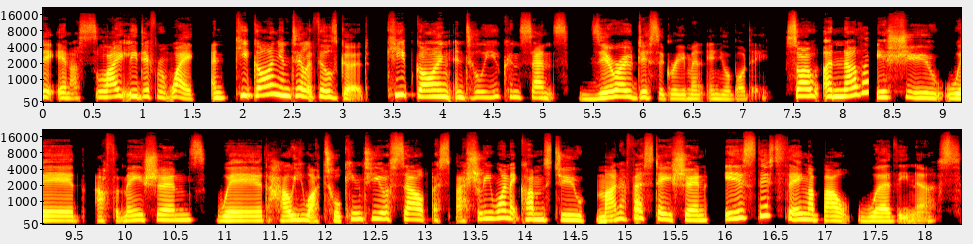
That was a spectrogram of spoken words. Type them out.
it in a slightly different way and keep going until it feels good. Keep going until you can sense zero disagreement in your body. So, another issue with affirmations, with how you are talking to yourself, especially when it comes to manifestation, is this thing about worthiness.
